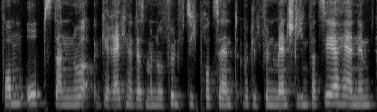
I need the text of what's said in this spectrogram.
vom Obst dann nur gerechnet, dass man nur 50 Prozent wirklich für den menschlichen Verzehr hernimmt.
